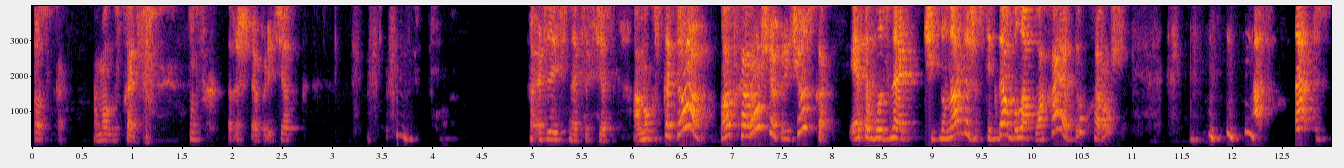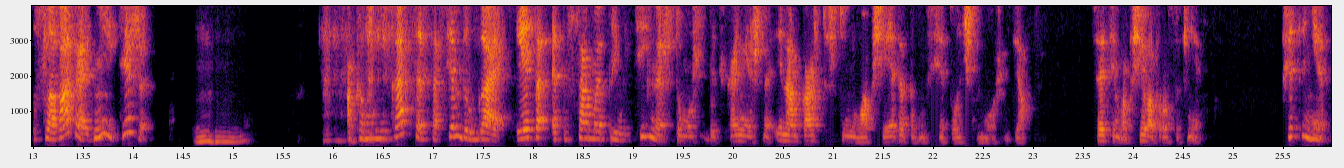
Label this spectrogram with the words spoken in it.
прическа, а могу сказать, хорошая прическа. Отличная прическа. А могу сказать, а, у вас хорошая прическа. Это будет значит, ну надо же, всегда была плохая, а вдруг хорошая. А да, слова-то одни и те же. А коммуникация совсем другая. И это, это самое примитивное, что может быть, конечно. И нам кажется, что ну вообще это мы все точно можем делать. С этим вообще вопросов нет. Вообще-то нет.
